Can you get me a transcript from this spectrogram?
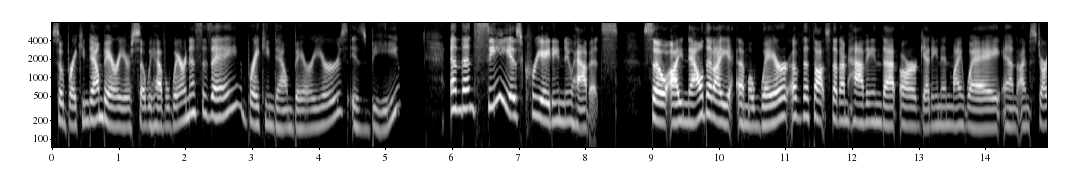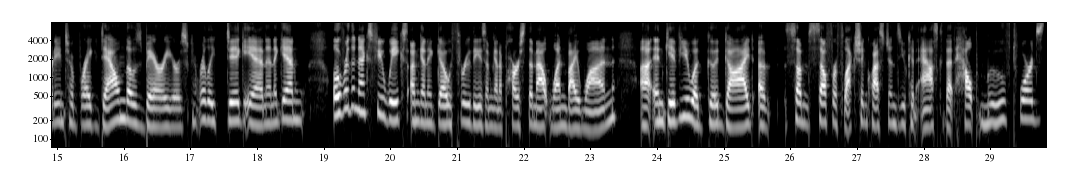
So, breaking down barriers. So, we have awareness is A, breaking down barriers is B. And then C is creating new habits. So I now that I am aware of the thoughts that I'm having that are getting in my way and I'm starting to break down those barriers, really dig in. And again, over the next few weeks, I'm going to go through these. I'm going to parse them out one by one uh, and give you a good guide of some self reflection questions you can ask that help move towards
